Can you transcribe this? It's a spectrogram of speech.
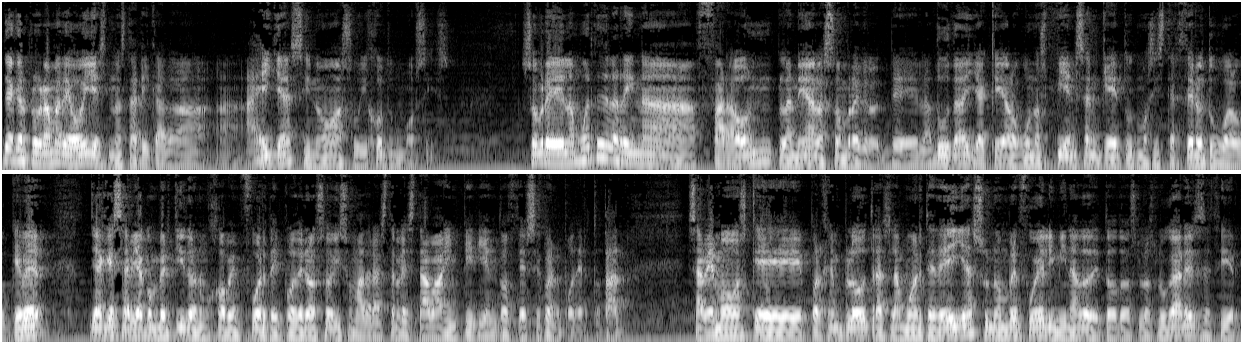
ya que el programa de hoy no está dedicado a, a, a ella, sino a su hijo Tutmosis. Sobre la muerte de la reina Faraón planea la sombra de, la duda, ya que algunos piensan que Tutmosis III tuvo algo que ver, ya que se había convertido en un joven fuerte y poderoso y su madrastra le estaba impidiendo hacerse con el poder total. Sabemos que, por ejemplo, tras la muerte de ella, su nombre fue eliminado de todos los lugares, es decir,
